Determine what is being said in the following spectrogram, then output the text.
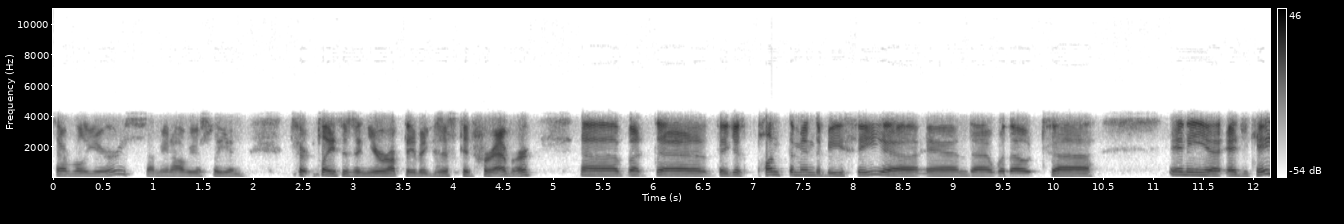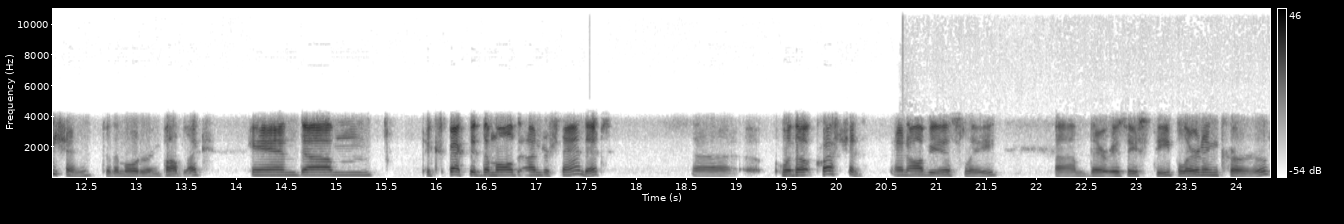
several years. I mean, obviously, in certain places in Europe, they've existed forever. Uh, but uh, they just plunked them into BC uh, and uh, without uh, any uh, education to the motoring public and um, expected them all to understand it uh, without question. And obviously, um, there is a steep learning curve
